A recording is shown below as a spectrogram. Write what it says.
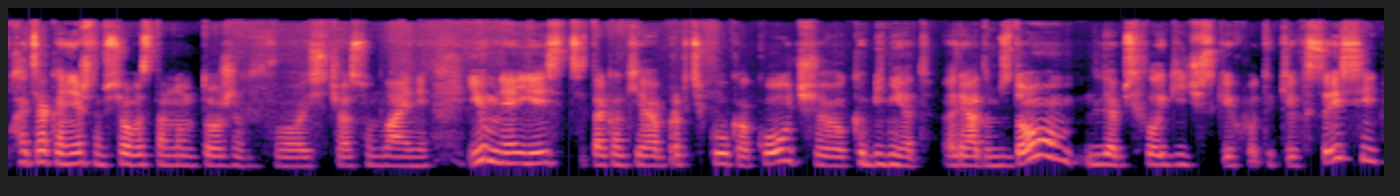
Хотя, конечно, все в основном тоже в, сейчас онлайне. И у меня есть, так как я практикую как коуч, кабинет рядом с домом для психологических вот таких сессий,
